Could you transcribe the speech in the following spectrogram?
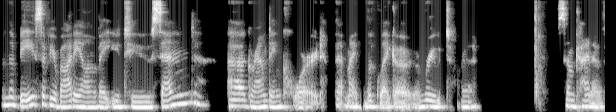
From the base of your body, I'll invite you to send a grounding cord that might look like a, root or a, some kind of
